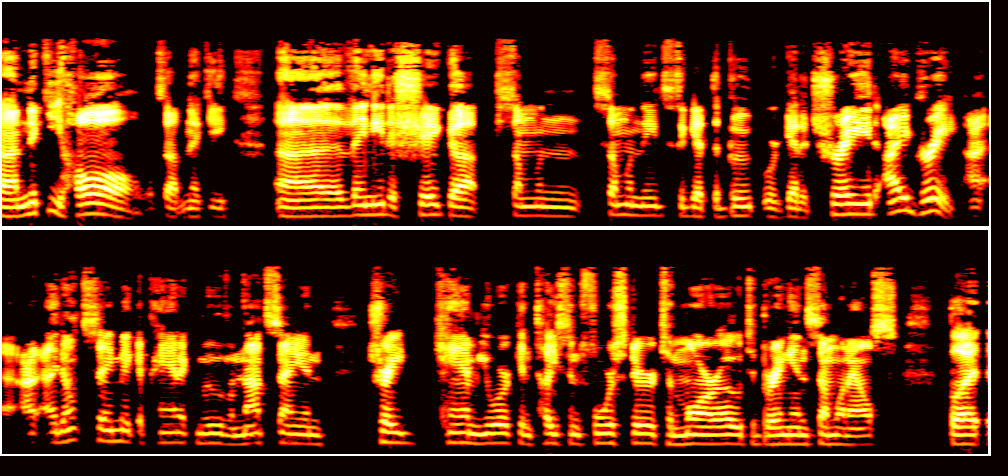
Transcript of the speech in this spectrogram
Uh, Nikki Hall, what's up, Nikki? Uh, they need a shake up. Someone, someone needs to get the boot or get a trade. I agree. I, I, I don't say make a panic move. I'm not saying trade Cam York and Tyson Foerster tomorrow to bring in someone else, but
